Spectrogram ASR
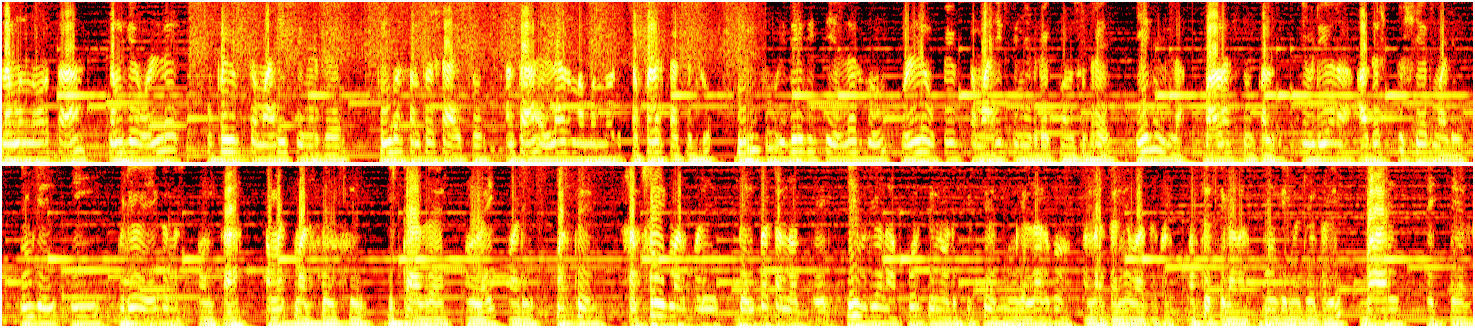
ನಮ್ಮನ್ನ ನೋಡ್ತಾ ನಮ್ಗೆ ಒಳ್ಳೆ ಉಪಯುಕ್ತ ಮಾಹಿತಿ ನೀಡಿದೆ ತುಂಬಾ ಸಂತೋಷ ಆಯ್ತು ಅಂತ ಎಲ್ಲರೂ ನಮ್ಮನ್ನು ನೋಡಿ ಚಪ್ಪಾಳೆ ತಟ್ಟಿದ್ರು ನಿಮಗೂ ಇದೇ ರೀತಿ ಎಲ್ಲರಿಗೂ ಒಳ್ಳೆ ಉಪಯುಕ್ತ ಮಾಹಿತಿ ನೀಡಬೇಕು ಅನ್ಸಿದ್ರೆ ಏನೂ ಇಲ್ಲ. ಬಹಳ ಸಿಂಪಲ್ ಈ ವಿಡಿಯೋನ ಆದಷ್ಟು ಶೇರ್ ಮಾಡಿ. ನಿಮ್ಗೆ ಈ ವಿಡಿಯೋ ಹೇಗನ್ನಿಸ್ತು ಅಂತ ಕಮೆಂಟ್ ಮಾಡಿ ತಿಳಿಸಿ. ಇಷ್ಟ ಆದ್ರೆ ಲೈಕ್ ಮಾಡಿ. ಮತ್ತೆ ಸಬ್ಸ್ಕ್ರೈಬ್ ಮಾಡ್ಕೊಳ್ಳಿ ಬೆಲ್ ಬಟನ್ ಒತ್ತಿ. ಈ ವಿಡಿಯೋನ ಪೂರ್ತಿ ನೋಡಿದ್ದಕ್ಕೆ ನಿಮ್ಗೆಲ್ಲರಿಗೂ ನನ್ನ ಧನ್ಯವಾದಗಳು. ಮತ್ತೆ ಸಿಗೋಣ ಮುಂದಿನ ವಿಡಿಯೋದಲ್ಲಿ. ಬಾಯ್ ಟೇಕ್ ಕೇರ್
